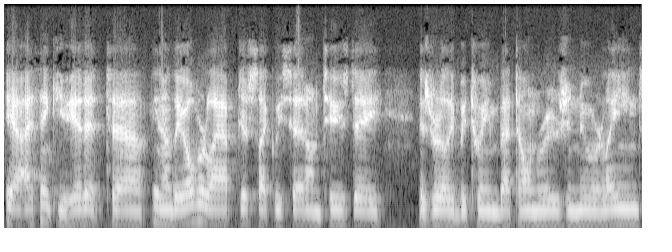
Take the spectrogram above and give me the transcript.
Yeah, I think you hit it. Uh you know, the overlap, just like we said on Tuesday, is really between Baton Rouge and New Orleans,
